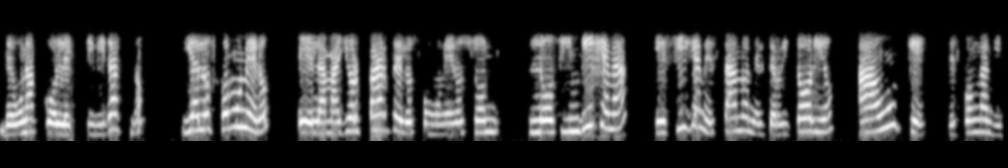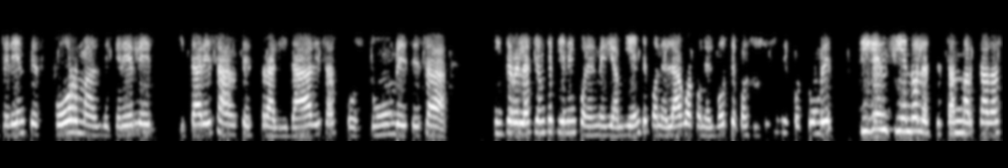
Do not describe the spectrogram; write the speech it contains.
de una colectividad, ¿no? Y a los comuneros, eh, la mayor parte de los comuneros son los indígenas que siguen estando en el territorio, aunque les pongan diferentes formas de quererles quitar esa ancestralidad, esas costumbres, esa interrelación que tienen con el medio ambiente, con el agua, con el bosque, con sus usos y costumbres, siguen siendo las que están marcadas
